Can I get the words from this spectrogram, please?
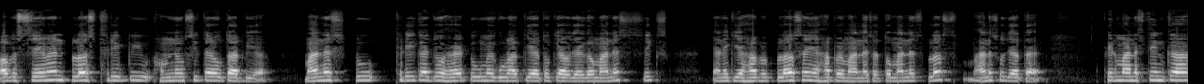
अब सेवन प्लस थ्री पी हमने उसी तरह उतार दिया। माइनस टू, थ्री का जो है टू में गुणा किया तो क्या हो जाएगा? माइनस सिक्स, यानी कि यहाँ पे प्लस है, यहाँ पे माइनस है तो माइनस प्लस माइनस हो जाता है। फिर माइनस तीन का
